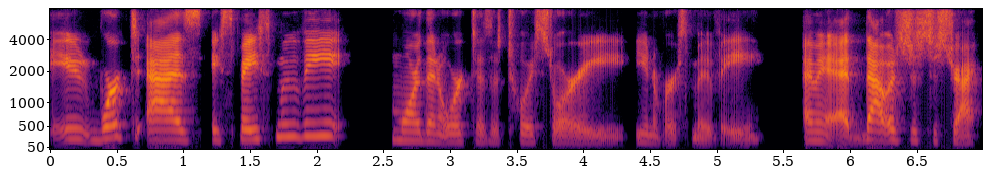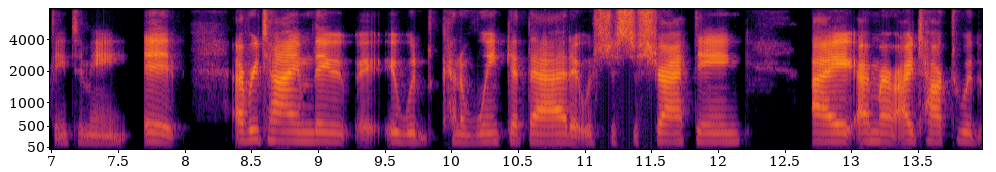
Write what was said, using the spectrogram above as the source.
it worked as a space movie more than it worked as a Toy Story universe movie. I mean, uh, that was just distracting to me. It every time they it would kind of wink at that, it was just distracting. I I remember I talked with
